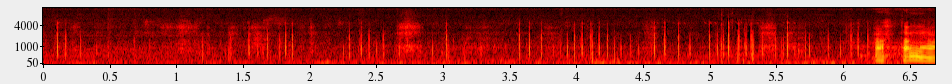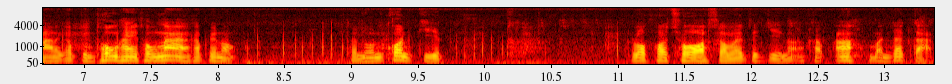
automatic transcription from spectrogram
อะทั้งงานก็เป็นทงให้ทงหน้าครับพี่น้องถนนคอนกีดรพชสมัยตะกี้นะครับอะบรรยากาศ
